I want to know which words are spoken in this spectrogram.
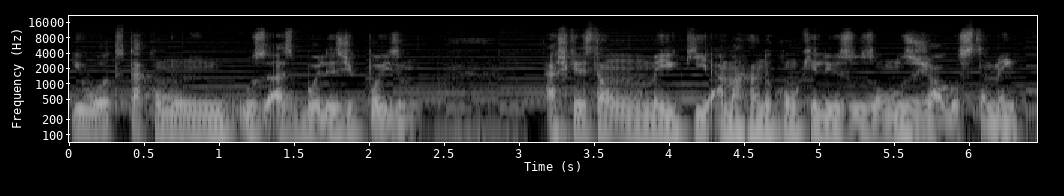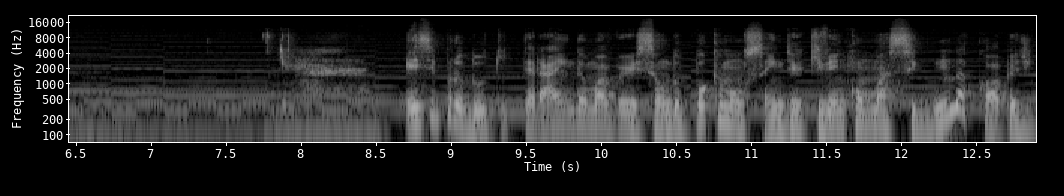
e o outro está com um, as bolhas de Poison. Acho que eles estão meio que amarrando com o que eles usam nos jogos também. Esse produto terá ainda uma versão do Pokémon Center que vem com uma segunda cópia de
